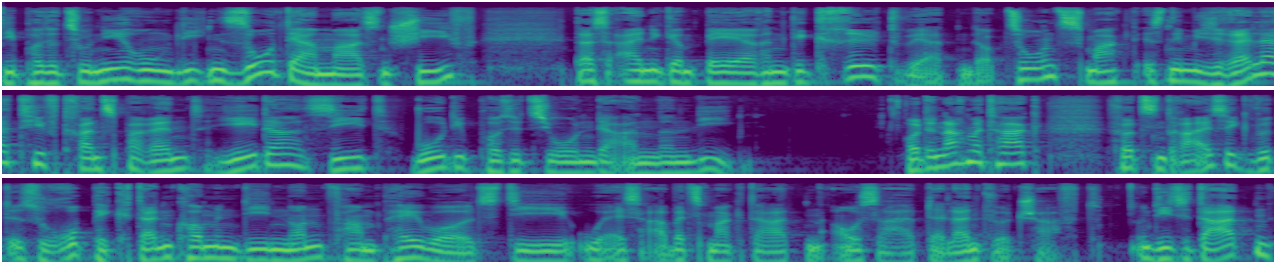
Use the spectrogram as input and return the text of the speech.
die Positionierungen liegen so dermaßen schief, dass einige Bären gegrillt werden. Der Optionsmarkt ist nämlich relativ transparent. Jeder sieht, wo die Positionen der anderen liegen. Heute Nachmittag, 14.30 Uhr, wird es ruppig. Dann kommen die Non-Farm Paywalls, die US-Arbeitsmarktdaten außerhalb der Landwirtschaft. Und diese Daten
